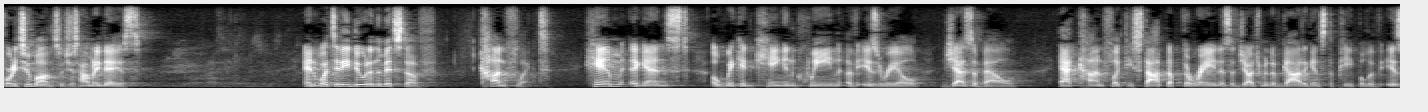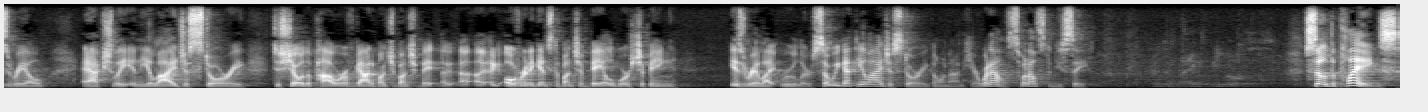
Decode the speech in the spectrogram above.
42 months, which is how many days? And what did he do it in the midst of? Conflict. Him against a wicked king and queen of Israel, Jezebel. At conflict, he stopped up the rain as a judgment of God against the people of Israel, actually, in the Elijah story, to show the power of God a bunch, a bunch of, uh, uh, uh, over and against a bunch of Baal worshiping Israelite rulers. So we got the Elijah story going on here. What else? What else did you see? So the plagues,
